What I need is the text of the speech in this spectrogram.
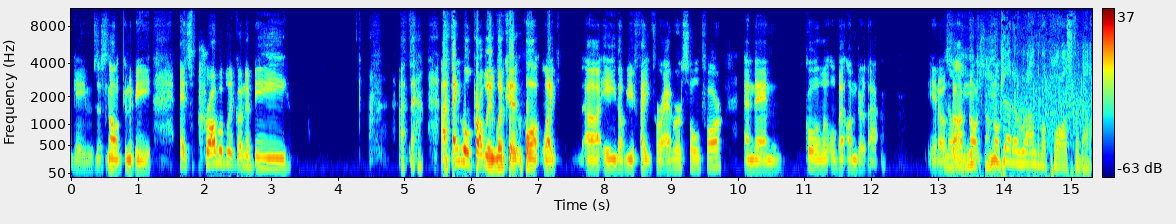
games. It's not going to be. It's probably going to be. I, th- I think we'll probably look at what like uh, AEW Fight Forever sold for, and then go a little bit under that. You know, You know so? I'm You- not. I'm you not. get a round of applause for that.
